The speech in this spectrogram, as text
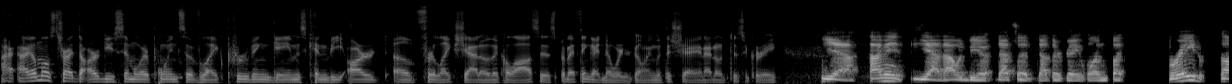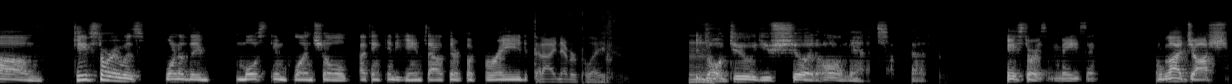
I, I almost tried to argue similar points of like proving games can be art of for like Shadow of the Colossus, but I think I know where you're going with the Shay, and I don't disagree. Yeah, I mean, yeah, that would be a, that's another great one. But Braid, um, Cave Story was one of the most influential, I think, indie games out there. But Braid, That I never played. Mm. oh, dude, you should. Oh man, it's so good. Cave Story is amazing. I'm glad Josh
